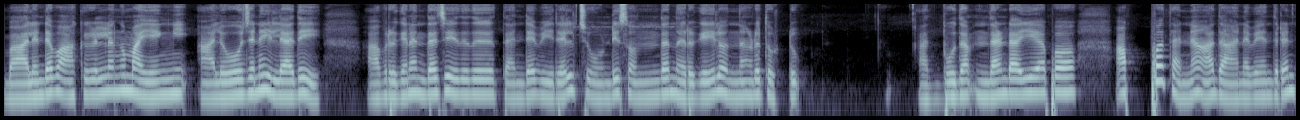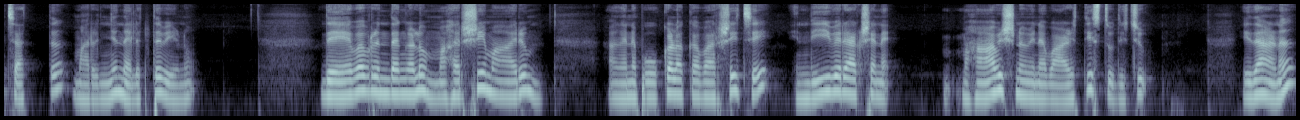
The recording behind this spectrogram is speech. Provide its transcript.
ബാലന്റെ വാക്കുകളിലങ്ങ് മയങ്ങി. ആലോചനയില്ലാതെ ആ മൃഗൻ എന്താ ചെയ്തത്? തന്റെ വിരൽ ചൂണ്ടി സ്വന്തം നെറുകയിൽ ഒന്നങ്ങോട്ട് തൊട്ടു. അത്ഭുതം എന്താ അപ്പോൾ അപ്പം തന്നെ ആ ദാനവേന്ദ്രൻ ചത്ത് മറിഞ്ഞ് നിലത്ത് വീണു. ദേവവൃന്ദങ്ങളും മഹർഷിമാരും അങ്ങനെ പൂക്കളൊക്കെ വർഷിച്ച് ഇന്ദീവരാക്ഷനെ മഹാവിഷ്ണുവിനെ വാഴ്ത്തി സ്തുതിച്ചു. ഇതാണ്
